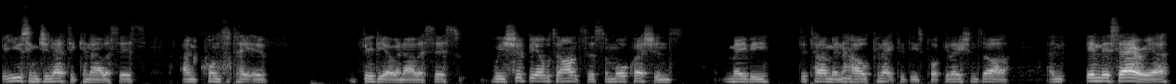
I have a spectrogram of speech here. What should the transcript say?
But using genetic analysis and quantitative video analysis we should be able to answer some more questions maybe determine how connected these populations are. And in this area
